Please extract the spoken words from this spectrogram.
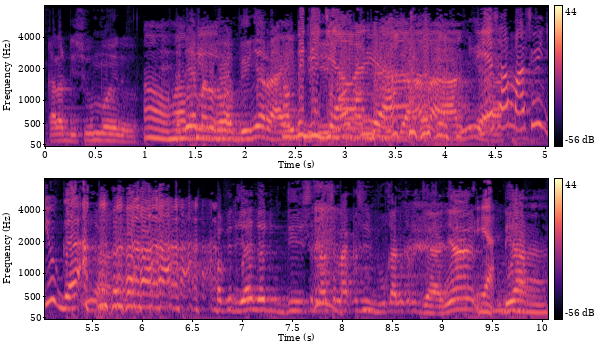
kalau di sumo itu Oh, jadi hobi. emang hobinya riding Hobi di jalan hobi ya. di jalan iya. Iya sama sih juga. hobi di jalan jadi di sela-sela kesibukan kerjanya Iya. dia Hmm.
